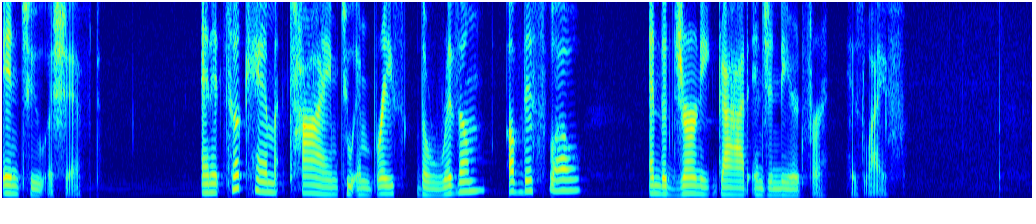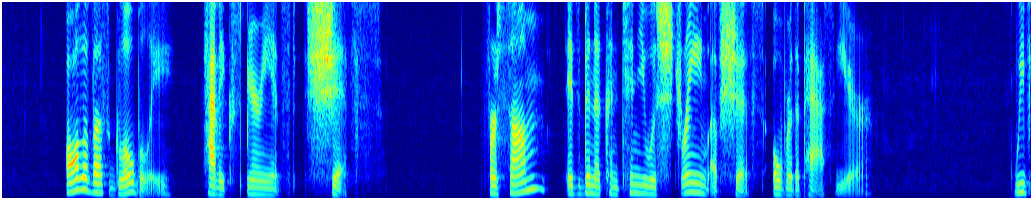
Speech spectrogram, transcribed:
into a shift. And it took him time to embrace the rhythm of this flow and the journey God engineered for his life. All of us globally have experienced shifts. For some, it's been a continuous stream of shifts over the past year. We've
